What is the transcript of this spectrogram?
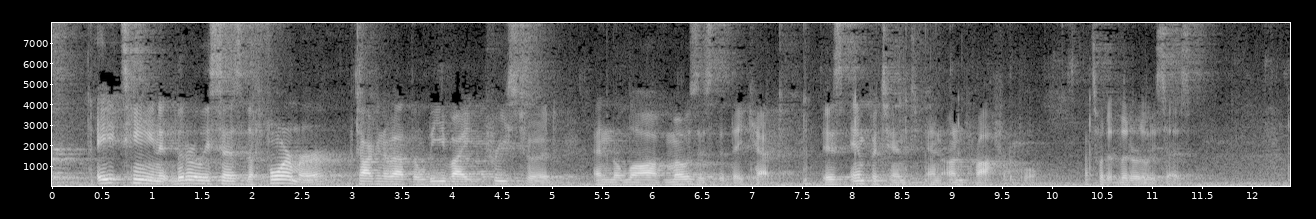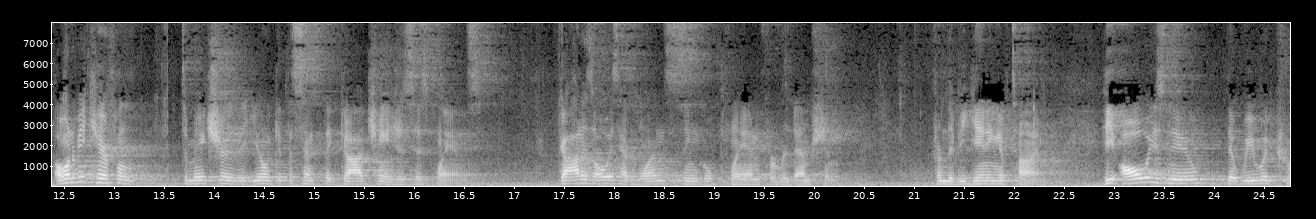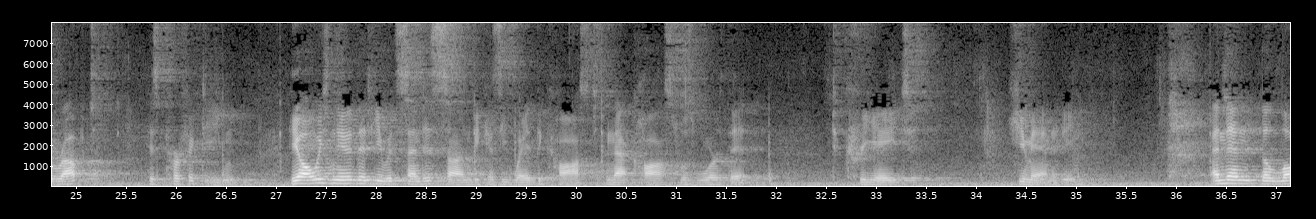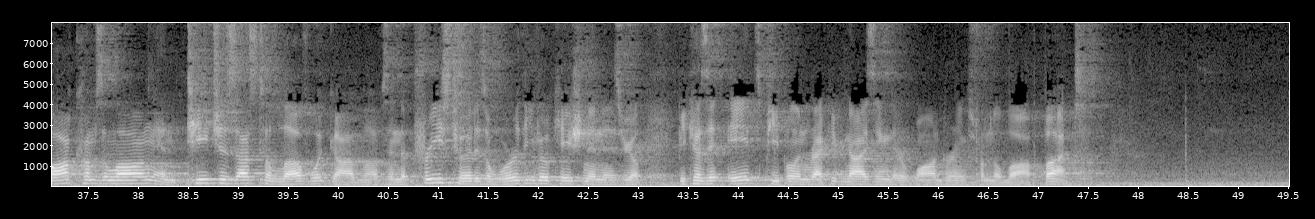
18, it literally says the former, talking about the Levite priesthood and the law of Moses that they kept, is impotent and unprofitable. That's what it literally says. I want to be careful to make sure that you don't get the sense that God changes his plans. God has always had one single plan for redemption from the beginning of time. He always knew that we would corrupt his perfect Eden. He always knew that he would send his son because he weighed the cost, and that cost was worth it to create humanity. And then the law comes along and teaches us to love what God loves. And the priesthood is a worthy vocation in Israel because it aids people in recognizing their wanderings from the law. But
